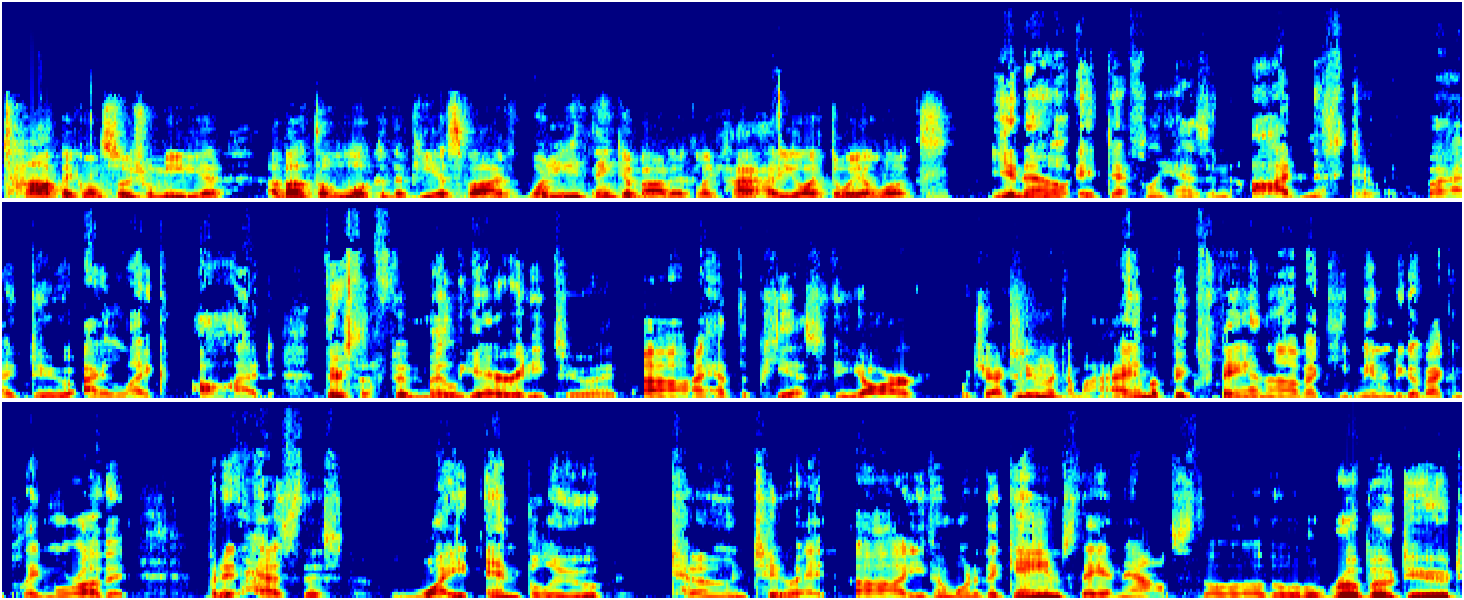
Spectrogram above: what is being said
topic on social media about the look of the PS5. What do you think about it? Like, how, how do you like the way it looks? You know, it definitely has an oddness to it, but I do, I like odd. There's a familiarity to it. Uh, I have the PSVR, which actually, mm-hmm. like, I'm, I am a big fan of. I keep meaning to go back and play more of it, but it has this white and blue tone to it. Uh, even one of the games they announced, the, the little Robo Dude,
